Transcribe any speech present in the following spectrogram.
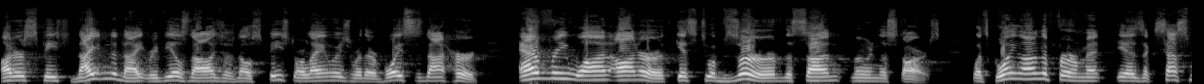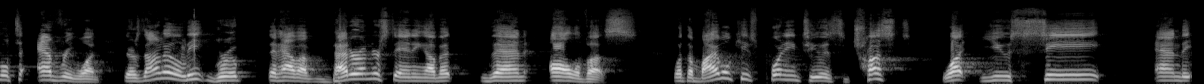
utters speech, night unto night reveals knowledge. There's no speech nor language where their voice is not heard. Everyone on earth gets to observe the sun, moon, and the stars. What's going on in the firmament is accessible to everyone. There's not an elite group that have a better understanding of it than all of us. What the Bible keeps pointing to is to trust what you see and the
